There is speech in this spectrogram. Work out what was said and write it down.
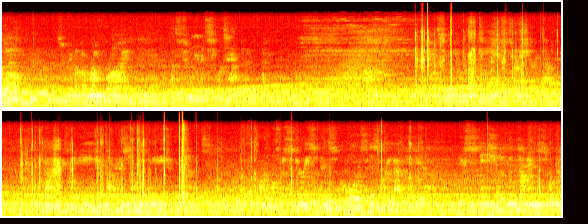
Whoa! About the rough ride. Let's tune in and see what's happening. The dinosaurs.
